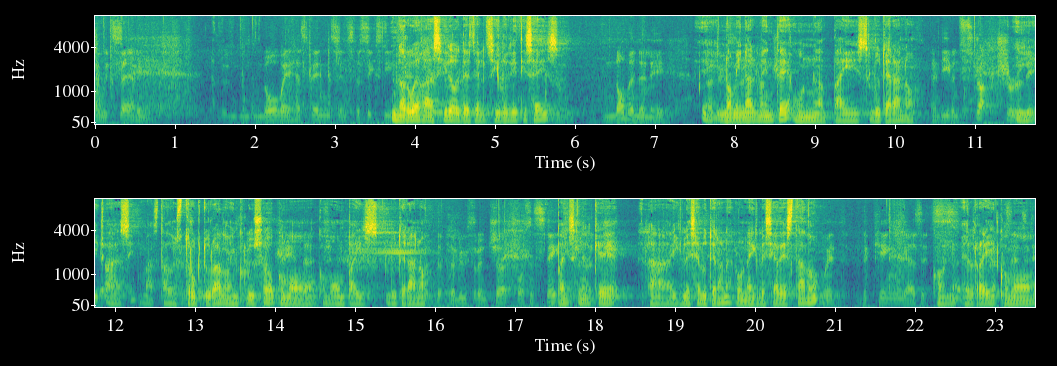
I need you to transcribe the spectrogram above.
I would say, I mean, N- Norway has been since the 16th Noruega ha sido desde el siglo XVI nominalmente un país luterano y ha, si- ha estado estructurado incluso como, como un país luterano. Un país en el que la iglesia luterana era una iglesia de Estado con el rey como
